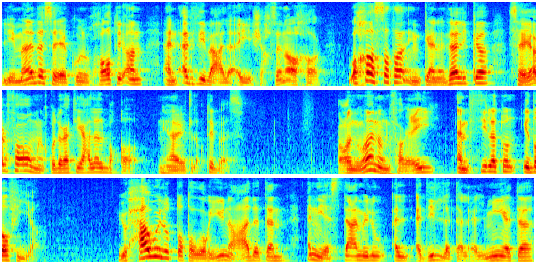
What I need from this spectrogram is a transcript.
لماذا سيكون خاطئا أن أكذب على أي شخص آخر؟ وخاصة إن كان ذلك سيرفع من قدرتي على البقاء نهاية الاقتباس عنوان فرعي أمثلة إضافية يحاول التطوريون عادة أن يستعملوا الأدلة العلمية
